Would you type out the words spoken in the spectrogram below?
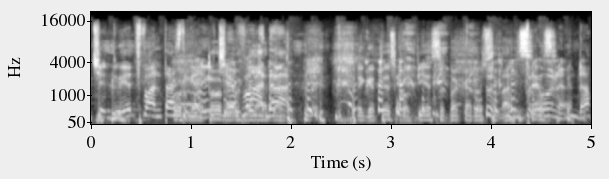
ce duet fantastic. Adică următorul, ceva, da. Pregătesc o piesă pe care o să lansez. Împreună, da.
